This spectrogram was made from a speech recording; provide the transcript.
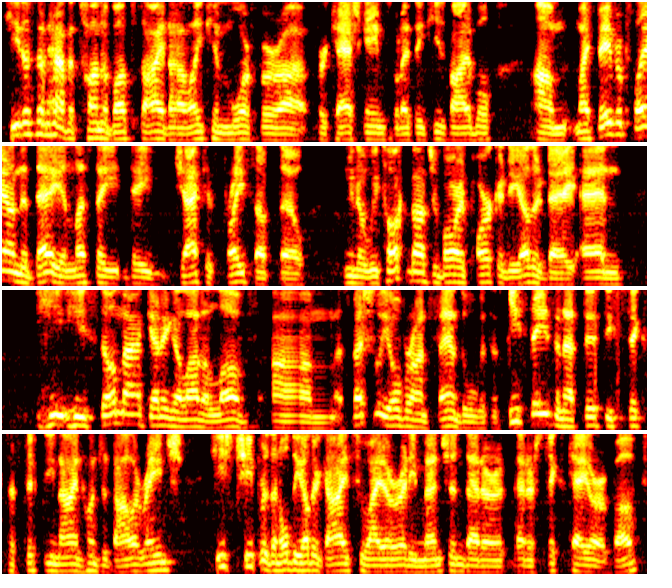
He doesn't have a ton of upside. I like him more for uh, for cash games, but I think he's viable. Um, my favorite play on the day, unless they they jack his price up, though, you know, we talked about Jabari Parker the other day, and he he's still not getting a lot of love um, especially over on FanDuel with his. He stays in that fifty six to fifty nine hundred dollar range. He's cheaper than all the other guys who I already mentioned that are that are six K or above.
